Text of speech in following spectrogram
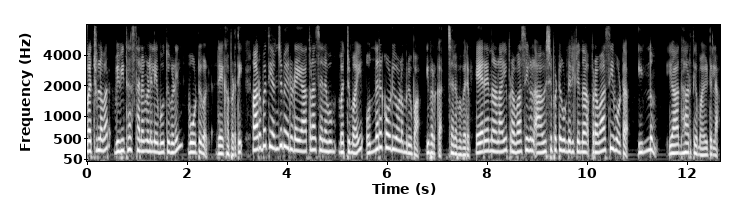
മറ്റുള്ളവർ വിവിധ സ്ഥലങ്ങളിലെ ബൂത്തുകളിൽ വോട്ടുകൾ രേഖപ്പെടുത്തി. അറുപത്തിയഞ്ച് പേരുടെ യാത്രാ ചെലവും മറ്റുമായി ഒന്നര കോടിയോളം രൂപ ഇവർക്ക് ചെലവ് വരും. ഏറെ നാളായി പ്രവാസികൾ ആവശ്യപ്പെട്ടുകൊണ്ടിരിക്കുന്ന പ്രവാസി വോട്ട് ഇന്നും യാഥാർത്ഥ്യമായിട്ടില്ല.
